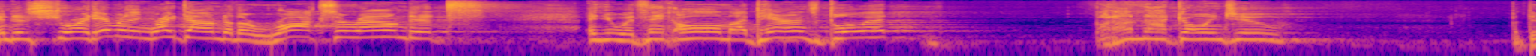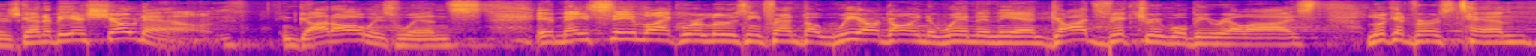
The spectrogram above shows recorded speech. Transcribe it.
and destroyed everything right down to the rocks around it. And you would think, oh, my parents blew it, but I'm not going to. But there's going to be a showdown. And God always wins. It may seem like we're losing, friend, but we are going to win in the end. God's victory will be realized. Look at verse 10.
